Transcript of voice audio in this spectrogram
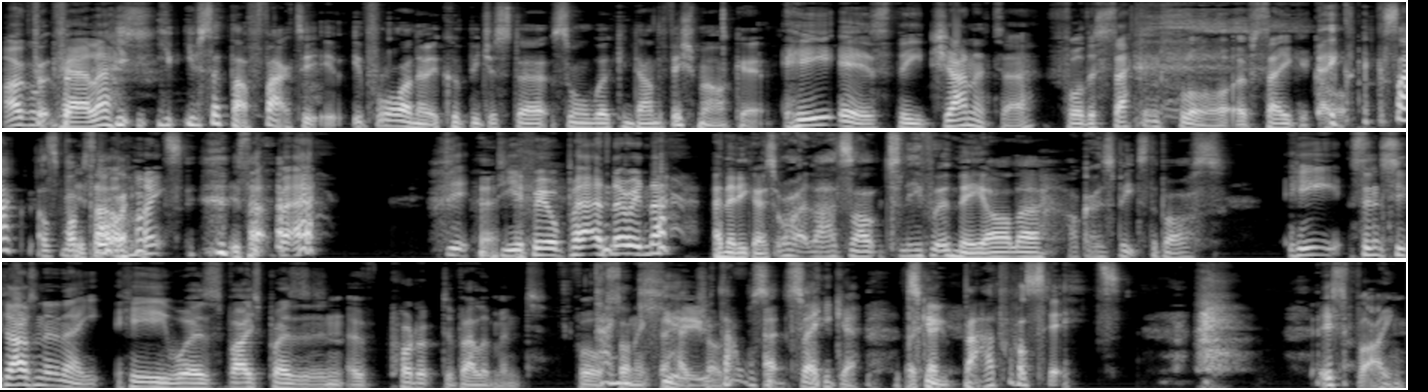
I can for- care less. You, you, you've said that fact. It, it, for all I know, it could be just uh, someone working down the fish market. He is the janitor for the second floor of Sega Corp. Exactly. That's my Is that point. right? Is that better? do, do you feel better knowing that? And then he goes, "All right, lads, I'll just leave it with me. I'll uh, I'll go and speak to the boss." He since 2008 he was vice president of product development for Thank Sonic the. Hedgehog That wasn't at Sega. Too Okay. bad, was it? It's fine.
